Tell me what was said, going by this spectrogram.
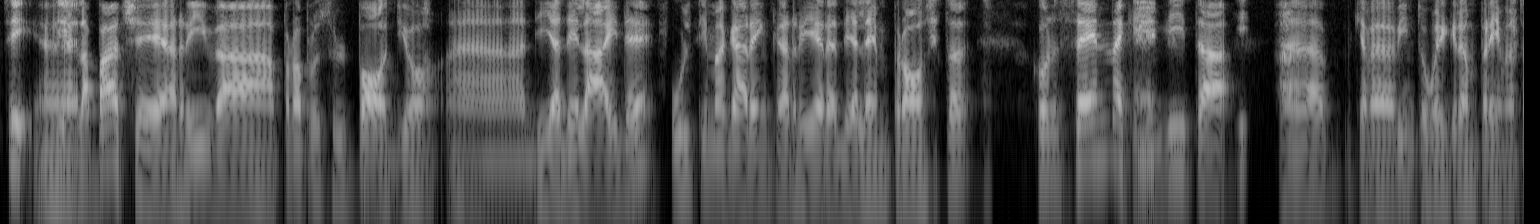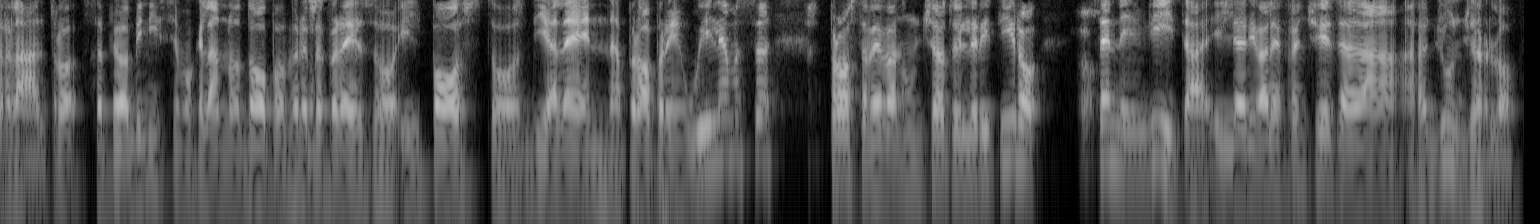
Sì, eh, la pace arriva proprio sul podio eh, di Adelaide, ultima gara in carriera di Alain Prost, con Senna che invita eh, che aveva vinto quel Gran Premio, tra l'altro, sapeva benissimo che l'anno dopo avrebbe preso il posto di Alain proprio in Williams. Prost aveva annunciato il ritiro. Senna invita il rivale francese a, a raggiungerlo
